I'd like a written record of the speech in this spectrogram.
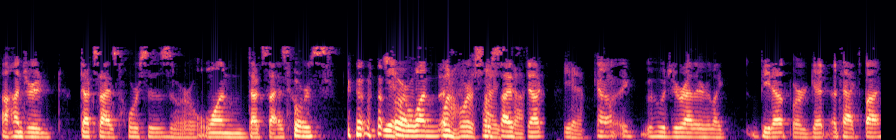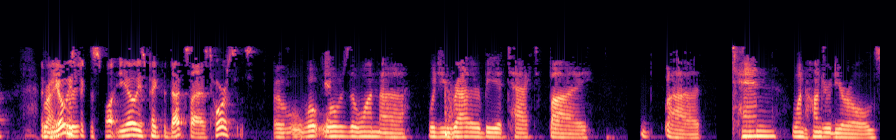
a hundred duck-sized horses or one duck-sized horse, Yeah, or one one horse-sized horse-sized duck. duck. yeah Kind of, who would you rather like beat up or get attacked by? Right, You always or- pick the small. You always pick the duck-sized horses. or what what was the one uh would you rather be attacked by uh 10 100 year olds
